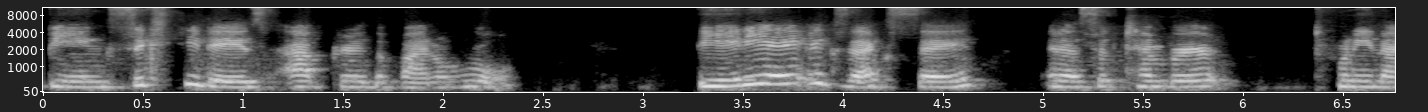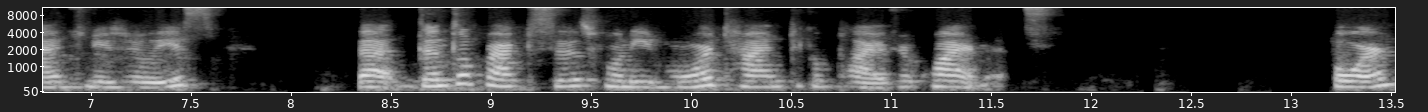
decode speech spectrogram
being 60 days after the final rule. The ADA execs say in a September 29th news release that dental practices will need more time to comply with requirements. Four,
